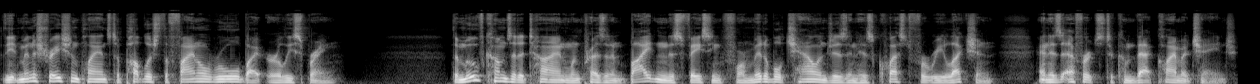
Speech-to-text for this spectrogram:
The administration plans to publish the final rule by early spring. The move comes at a time when President Biden is facing formidable challenges in his quest for re-election and his efforts to combat climate change.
